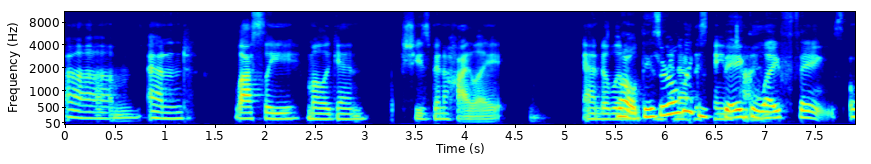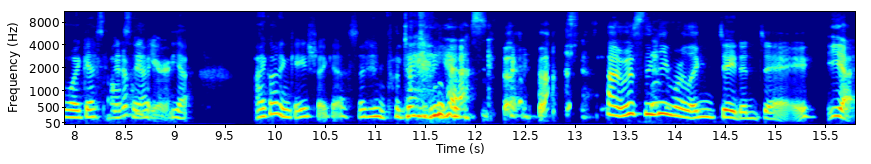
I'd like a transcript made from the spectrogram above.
Um, and lastly, Mulligan, she's been a highlight and a little. Wow, these are all like big time. life things. Oh, I guess I'll say, I, yeah. I got engaged, I guess. I didn't put that yes. I was thinking more like day to day. Yeah.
